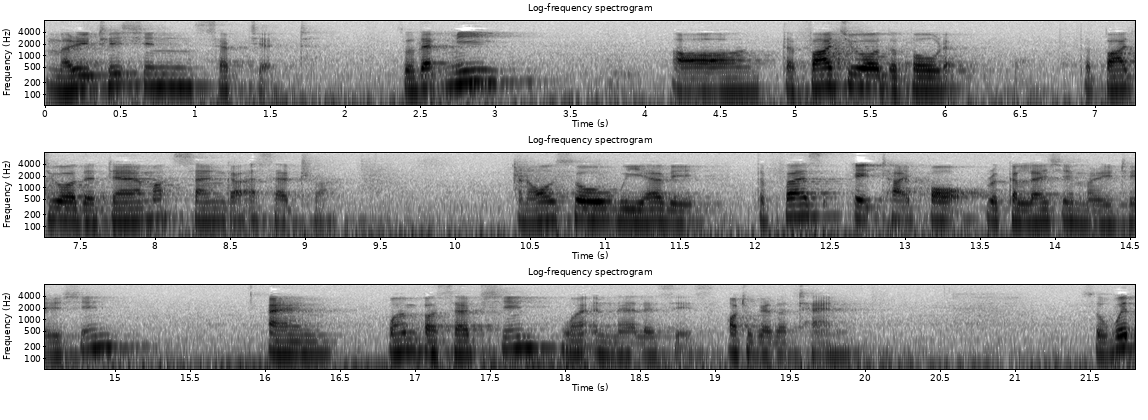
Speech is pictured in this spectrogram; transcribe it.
meditation subject. So that means uh, the virtue of the Buddha, the virtue of the Dhamma, Sangha, etc. And also we have a, the first eight type of recollection meditation and one perception, one analysis, altogether 10. So, with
